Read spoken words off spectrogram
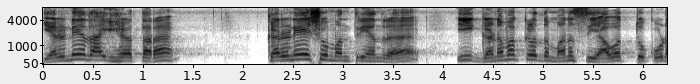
ಎರಡನೇದಾಗಿ ಹೇಳ್ತಾರೆ, ಕರ್ಣೇಶು ಮಂತ್ರಿ ಅಂದ್ರೆ ಈ ಗಣಮಕ್ಕಳದ ಮನಸ್ಸು ಯಾವತ್ತೂ ಕೂಡ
